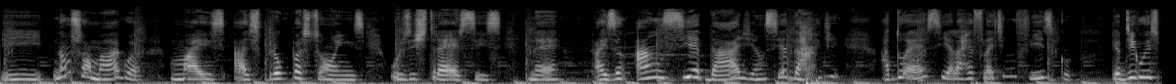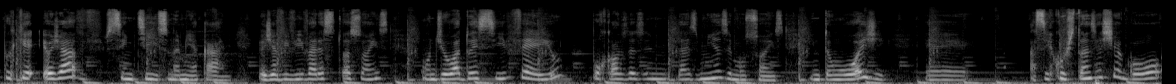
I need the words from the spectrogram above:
E não só a mágoa, mas as preocupações, os estresses, né? As, a ansiedade, a ansiedade adoece, ela reflete no físico. Eu digo isso porque eu já senti isso na minha carne. Eu já vivi várias situações onde eu adoeci feio por causa das, das minhas emoções. Então hoje, é, a circunstância chegou,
